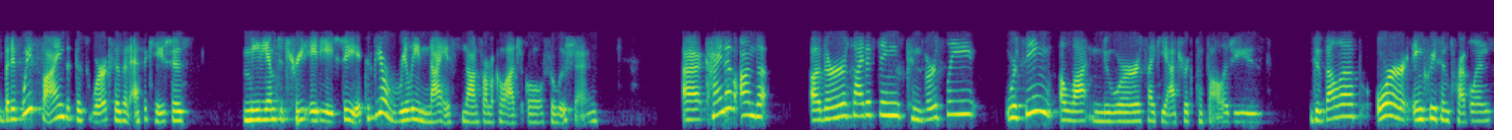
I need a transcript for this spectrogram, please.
But if we find that this works as an efficacious medium to treat ADHD, it could be a really nice non pharmacological solution. Uh, kind of on the other side of things, conversely, we're seeing a lot newer psychiatric pathologies develop or increase in prevalence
